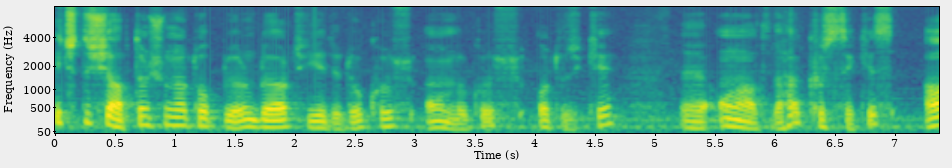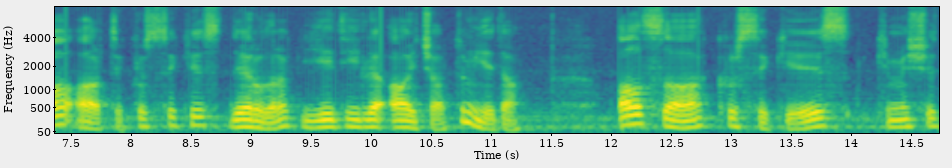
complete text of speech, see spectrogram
İç dış yaptım. Şunları topluyorum. 4, 7, 9, 19, 32, 16 daha 48. A artı 48 değer olarak 7 ile A'yı çarptım 7A. Al sağa 48 kim eşit?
